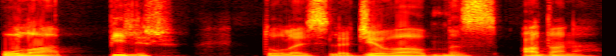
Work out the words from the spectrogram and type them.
olabilir. Dolayısıyla cevabımız Adana.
